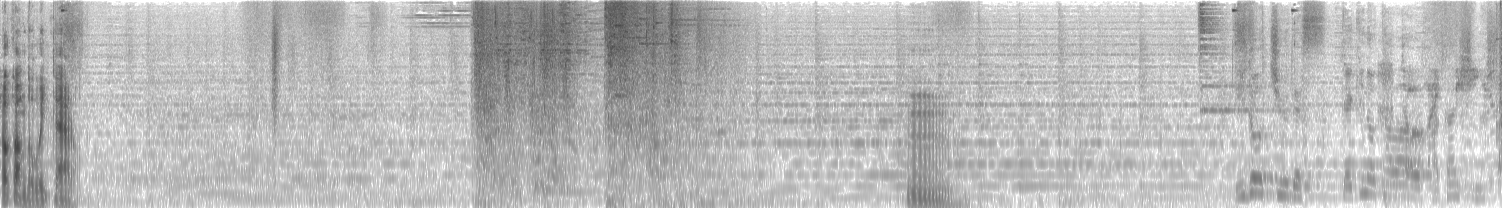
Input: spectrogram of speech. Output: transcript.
ラカンどこ行ったんやろ。しました。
